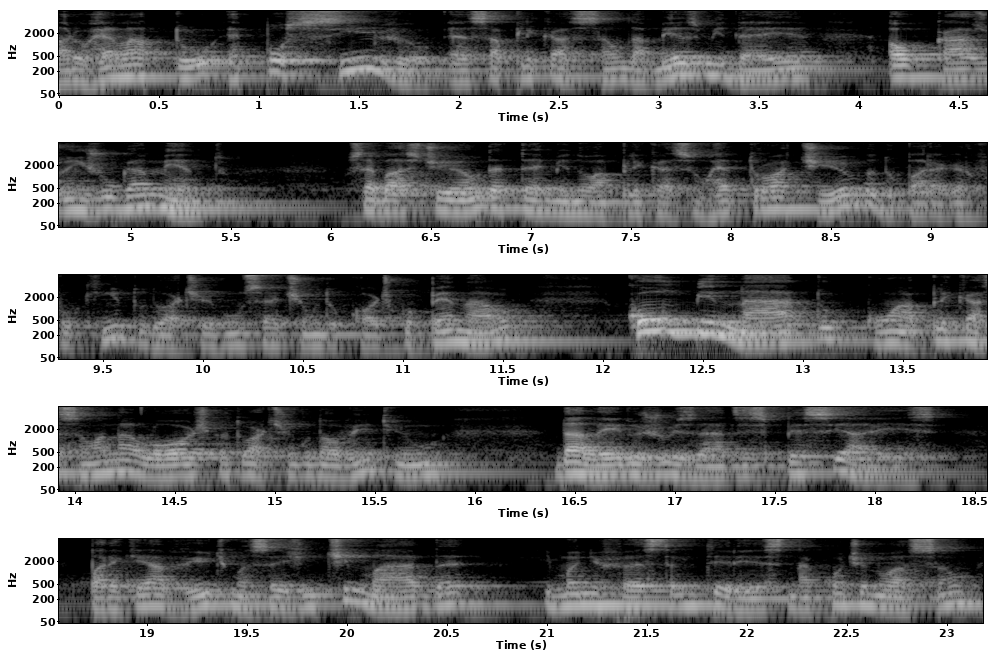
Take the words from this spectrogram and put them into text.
Para o relator, é possível essa aplicação da mesma ideia ao caso em julgamento. O Sebastião determinou a aplicação retroativa do parágrafo 5 do artigo 171 do Código Penal, combinado com a aplicação analógica do artigo 91 da Lei dos Juizados Especiais, para que a vítima seja intimada e manifeste o interesse na continuação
